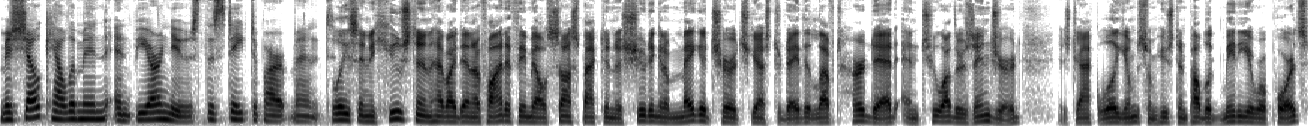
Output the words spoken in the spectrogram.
Michelle Kelemen, NPR News, the State Department. Police in Houston have identified a female suspect in a shooting at a megachurch yesterday that left her dead and two others injured. As Jack Williams from Houston Public Media reports,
